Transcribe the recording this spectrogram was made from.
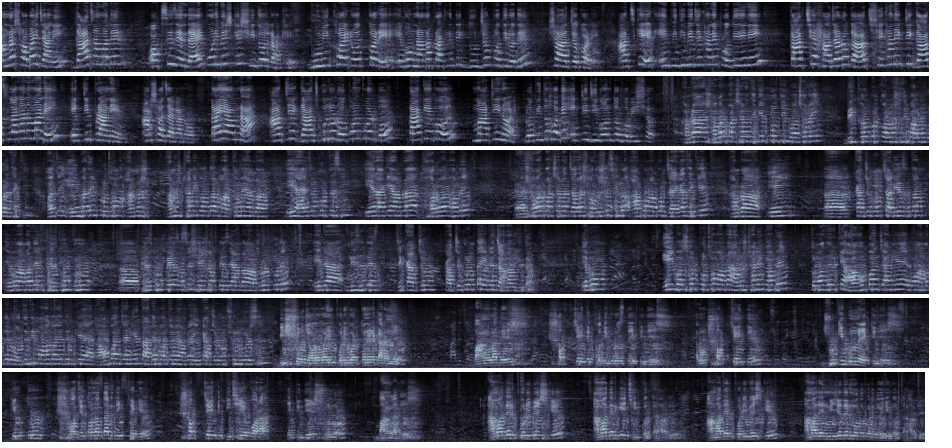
আমরা সবাই জানি গাছ আমাদের অক্সিজেন দেয়, পরিবেশকে শীতল রাখে, ভূমিক্ষয় রোধ করে এবং নানা প্রাকৃতিক দুর্যোগ প্রতিরোধে সাহায্য করে। আজকের এই পৃথিবী যেখানে প্রতিদিনই কাটছে হাজারো গাছ, সেখানে একটি গাছ লাগানো মানেই একটি প্রাণের আশা জাগানো। তাই আমরা আজ যে গাছগুলো রোপণ করব, তা কেবল মাটি নয়, রোপিত হবে একটি জীবন্ত ভবিষ্যৎ। আমরা সবার পাঠশালা থেকে প্রতি বছরই বৃক্ষরোপণ কর্মসূচি পালন করে থাকি। হয়তো এইবারেই প্রথম আনুষ্ঠানিকতার মাধ্যমে আমরা এই আয়োজন করতেছি। এর আগে আমরা ঘরোয়াভাবে সবার পাঠশালার যারা সদস্য ছিল, আপন আপন জায়গা থেকে আমরা এই কার্যক্রম চালিয়ে যেতাম এবং আমাদের ফেসবুক গ্রুপ ফেসবুক পেজ আছে, সেই সব পেজে আমরা আপলোড করে এটা নিজেদের যে কার্য কার্যক্রমটা, এটা জানান দিতাম। এবং এই বছর প্রথম আমরা আনুষ্ঠানিকভাবে তোমাদেরকে আহ্বান জানিয়ে এবং আমাদের অতিথি মহোদয়দেরকে আহ্বান জানিয়ে তাদের মাধ্যমে আমরা এই কার্যক্রম শুরু করছি। বিশ্ব জলবায়ু পরিবর্তনের কারণে বাংলাদেশ সবচেয়ে ক্ষতিগ্রস্ত একটি দেশ এবং সবচেয়ে ঝুঁকিপূর্ণ একটি দেশ। কিন্তু সচেতনতার দিক থেকে সবচেয়ে পিছিয়ে পড়া একটি দেশ হলো বাংলাদেশ। আমাদের পরিবেশকে আমাদেরকেই ঠিক করতে হবে। আমাদের পরিবেশকে আমাদের নিজেদের মতো করে তৈরি করতে হবে।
